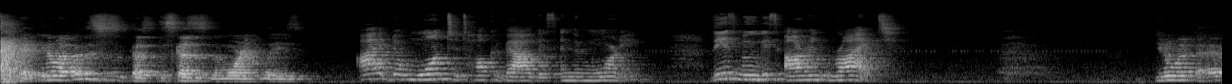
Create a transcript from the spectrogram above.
Okay, you know what? Let's discuss, discuss this in the morning, please. I don't want to talk about this in the morning. These movies aren't right. You know what? I, I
